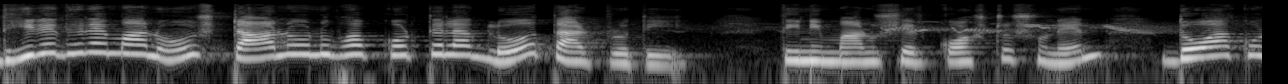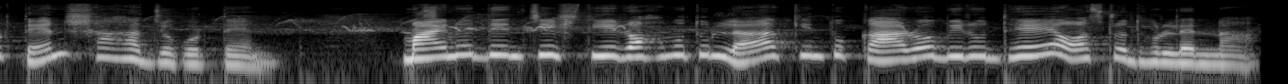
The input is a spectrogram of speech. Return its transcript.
ধীরে ধীরে মানুষ টান অনুভব করতে লাগল তার প্রতি। তিনি মানুষের কষ্ট শুনেন, দোয়া করতেন, সাহায্য করতেন। মাইনুদ্দিন চিশতি রহমতুল্লাহ কিন্তু কারও বিরুদ্ধে অস্ত্র ধরলেন না।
